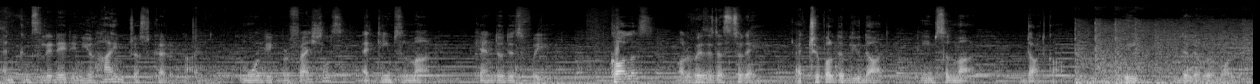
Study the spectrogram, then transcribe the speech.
and consolidating your high-interest credit card. Mortgage professionals at Team Salman can do this for you. Call us or visit us today at www.teamsalman.com. We deliver mortgages.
